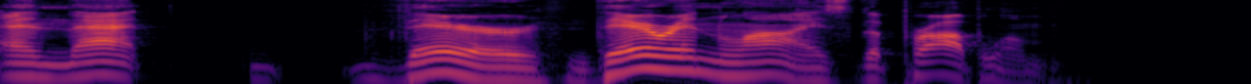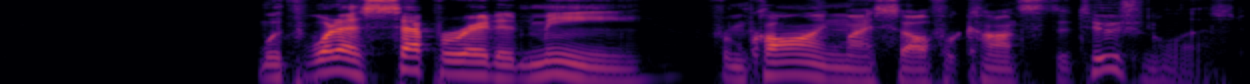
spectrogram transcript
And that there therein lies the problem with what has separated me from calling myself a constitutionalist.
